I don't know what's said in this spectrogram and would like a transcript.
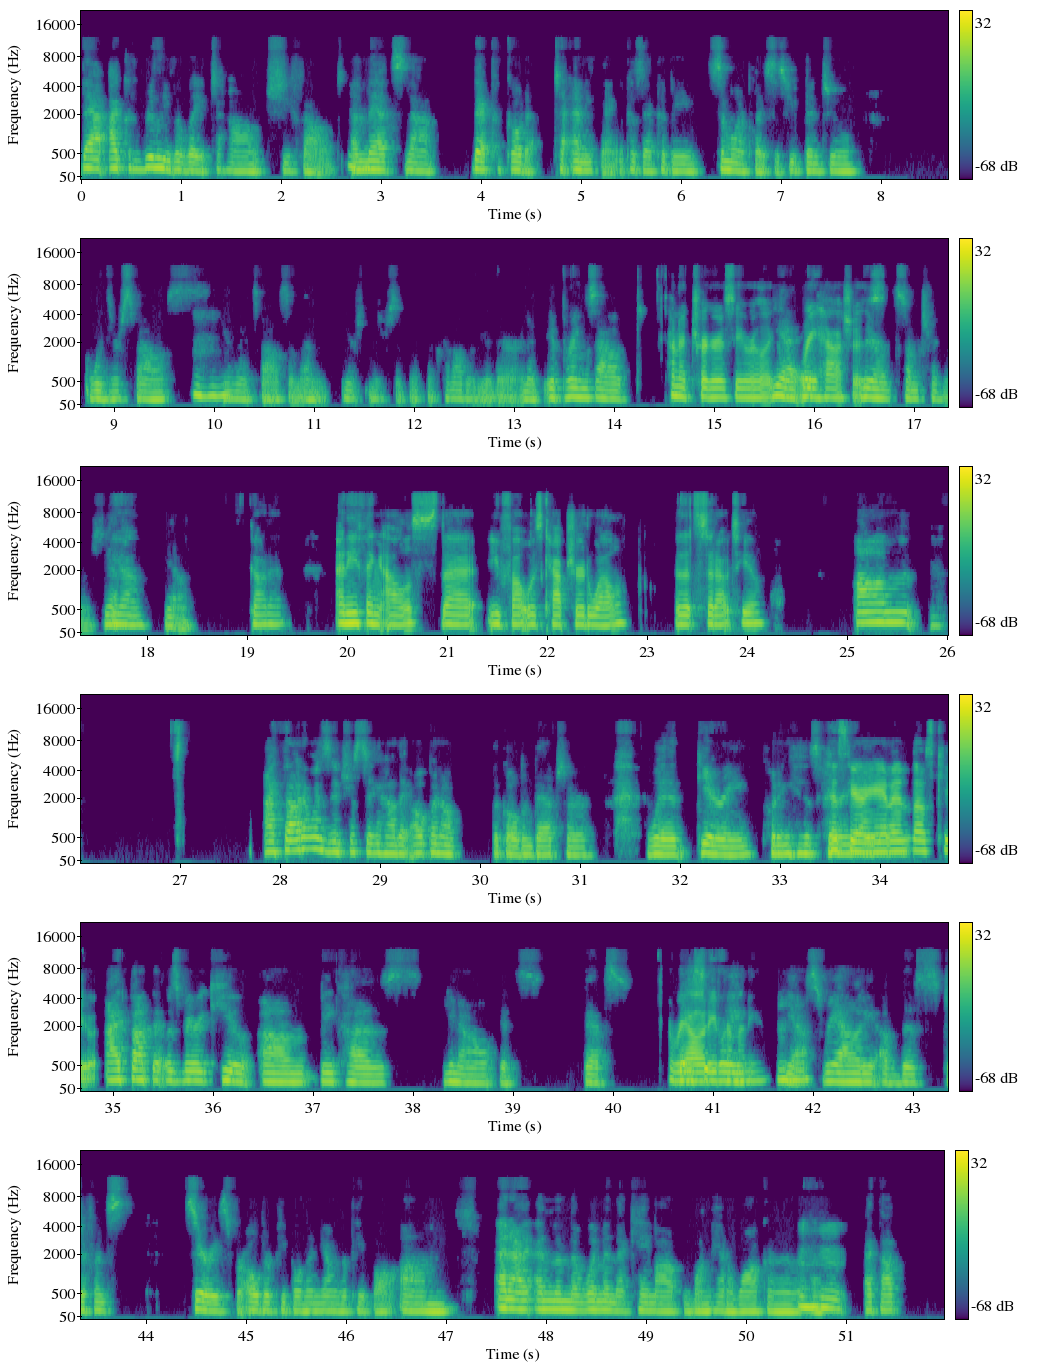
that I could really relate to how she felt. Mhm. And that's not, that could go to, to anything because that could be similar places you've been to with your spouse, Mhm. your late spouse, and then your, your significant other, you're there. And it, it brings out, Kind of triggers you or like Yeah, it- rehashes. there are some triggers. Yeah. yeah. Yeah. Got it. Anything else that you felt was captured well or that stood out to you? Um, I thought it was interesting how they open up the Golden Bachelor with Gary putting his His hearing hearing aid aid in. That was cute. I thought that was very cute um, because, you know, it's that's A reality for many. Mhm. yes, reality of this different series for older people than younger people. Um, and I and then the women that came up, one had a walker. Mhm. I thought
